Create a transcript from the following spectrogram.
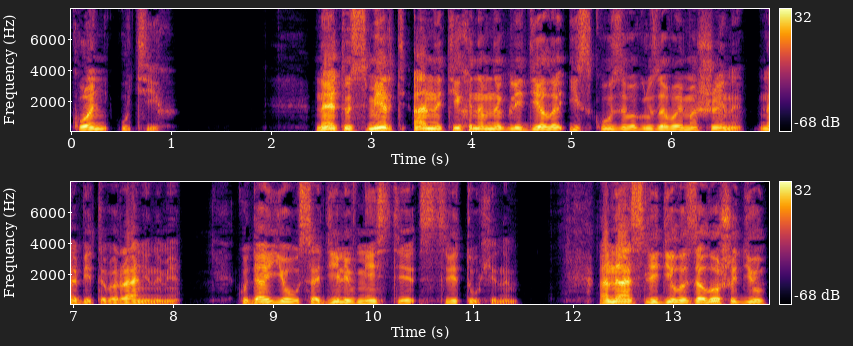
Конь утих. На эту смерть Анна Тихоновна глядела из кузова грузовой машины, набитого ранеными, куда ее усадили вместе с Цветухиным. Она следила за лошадью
